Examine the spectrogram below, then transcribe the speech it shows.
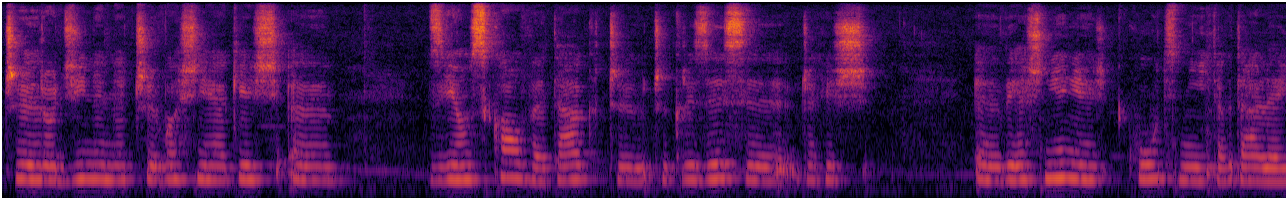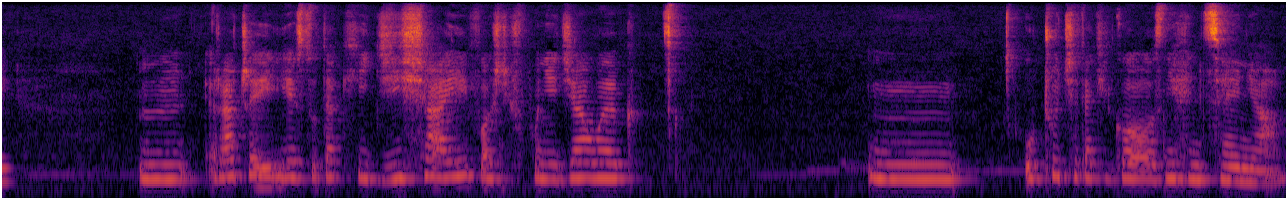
czy rodzinne, czy właśnie jakieś y, związkowe, tak, czy, czy kryzysy, czy jakieś y, wyjaśnienie kłótni i tak dalej. Y, raczej jest to taki dzisiaj, właśnie w poniedziałek, um, uczucie takiego zniechęcenia,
